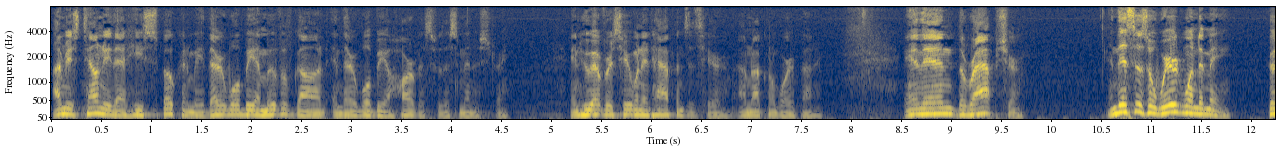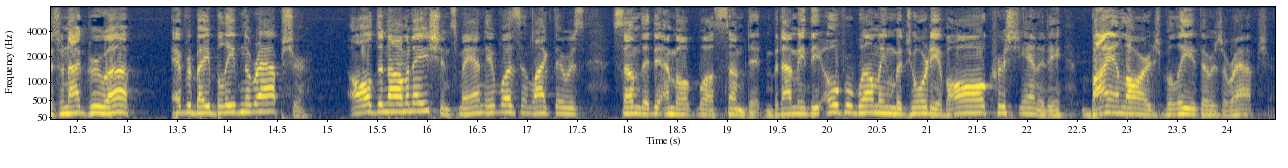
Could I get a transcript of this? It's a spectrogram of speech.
I'm just telling you that he's spoken to me. There will be a move of God and there will be a harvest for this ministry. And whoever is here when it happens is here. I'm not going to worry about it. And then the rapture. And this is a weird one to me because when I grew up, everybody believed in the rapture all denominations, man. It wasn't like there was some that did, I mean, well, some didn't, but I mean, the overwhelming majority of all Christianity, by and large, believed there was a rapture.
